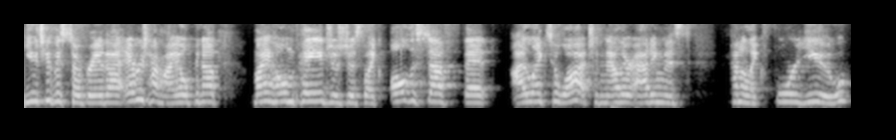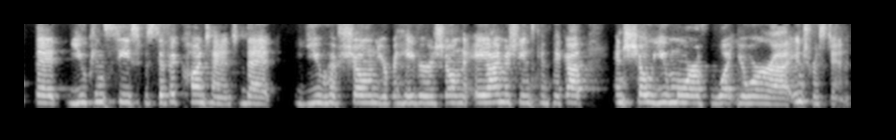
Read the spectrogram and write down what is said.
YouTube is so great at that. Every time I open up my homepage is just like all the stuff that I like to watch. And now they're adding this kind of like for you that you can see specific content that you have shown, your behavior has shown, the AI machines can pick up and show you more of what you're uh, interested in.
